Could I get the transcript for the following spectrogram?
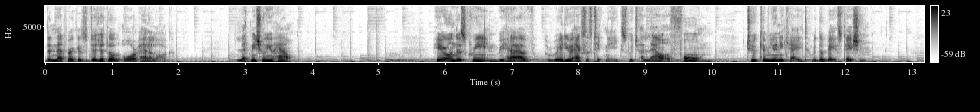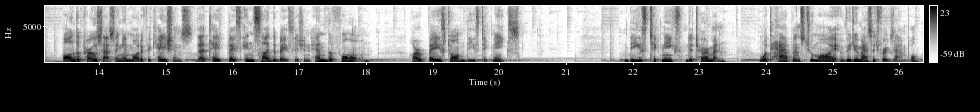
the network is digital or analog. Let me show you how. Here on the screen, we have radio access techniques which allow a phone to communicate with the base station. All the processing and modifications that take place inside the base station and the phone are based on these techniques. These techniques determine what happens to my video message, for example.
